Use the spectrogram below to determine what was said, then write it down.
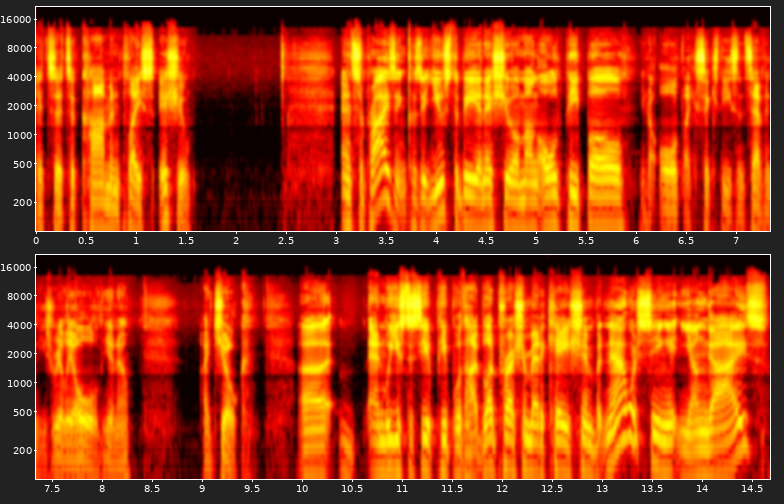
It's, it's a commonplace issue. And surprising because it used to be an issue among old people, you know, old like 60s and 70s, really old, you know. I joke. Uh, and we used to see people with high blood pressure medication, but now we're seeing it in young guys,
